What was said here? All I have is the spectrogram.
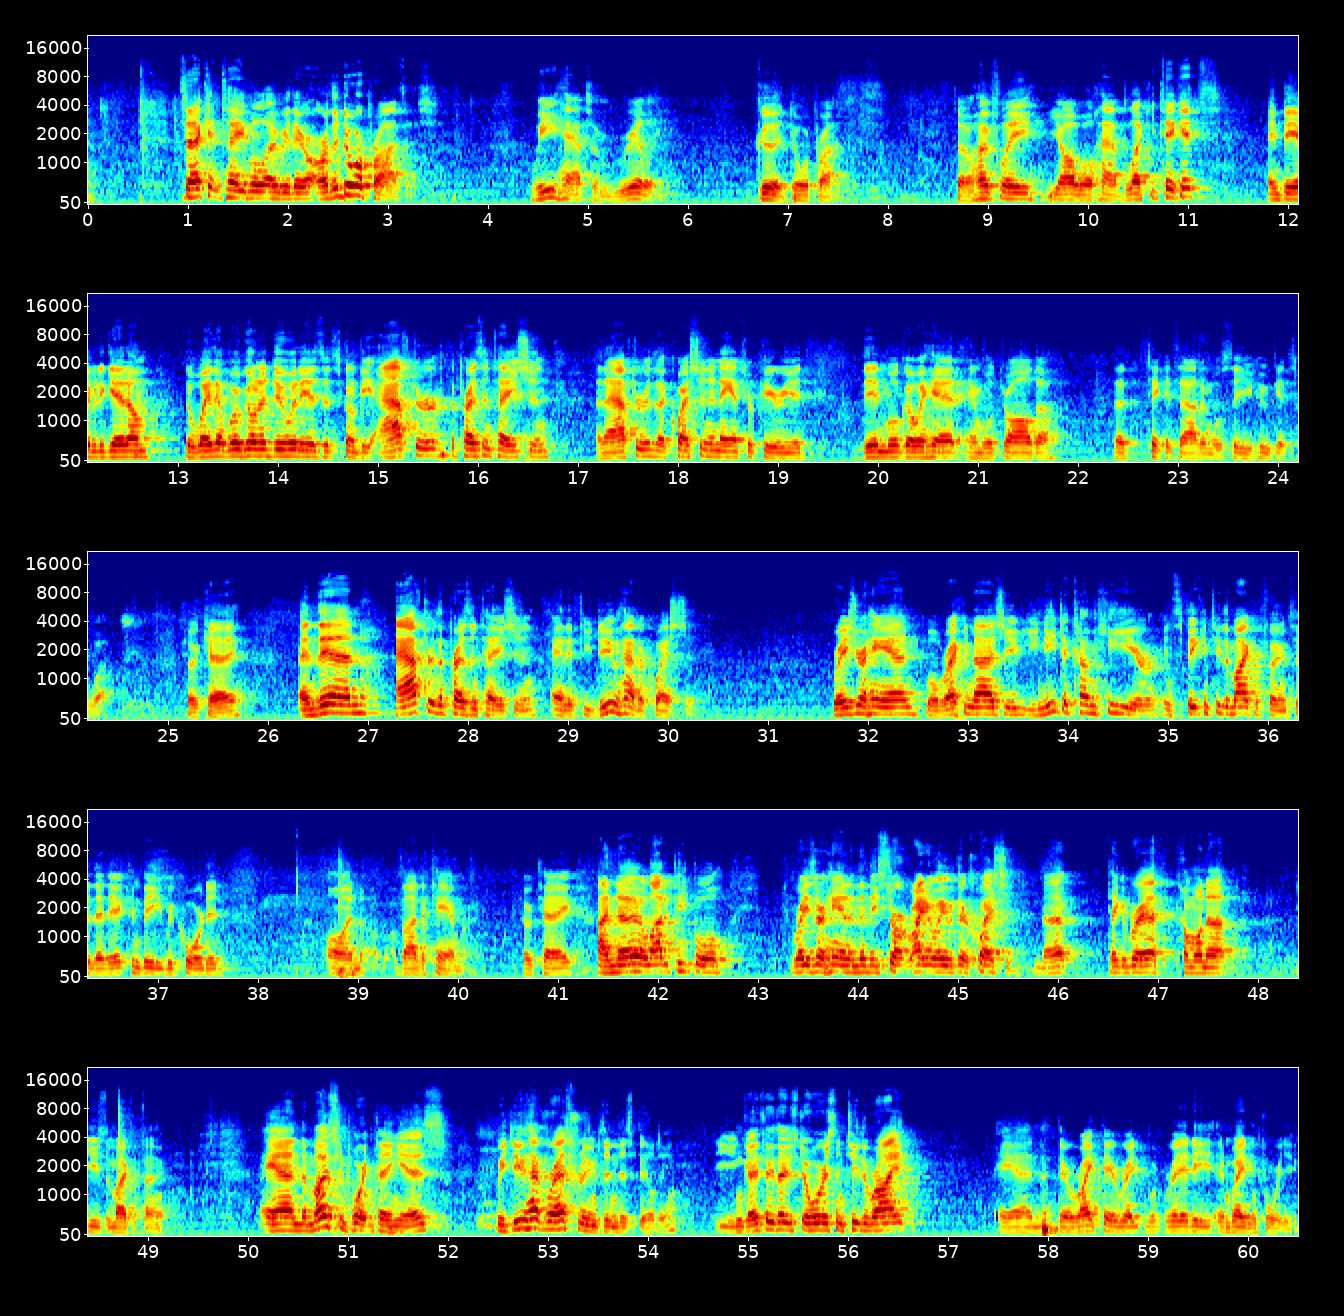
Second table over there are the door prizes. We have some really good door prizes. So hopefully y'all will have lucky tickets and be able to get them. The way that we're going to do it is it's going to be after the presentation and after the question and answer period. Then we'll go ahead and we'll draw the, the tickets out and we'll see who gets what. Okay? And then after the presentation, and if you do have a question, raise your hand, we'll recognize you. You need to come here and speak into the microphone so that it can be recorded on by the camera. Okay? I know a lot of people raise their hand and then they start right away with their question. No, take a breath, come on up, use the microphone. And the most important thing is we do have restrooms in this building. You can go through those doors and to the right, and they're right there ready, ready and waiting for you.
